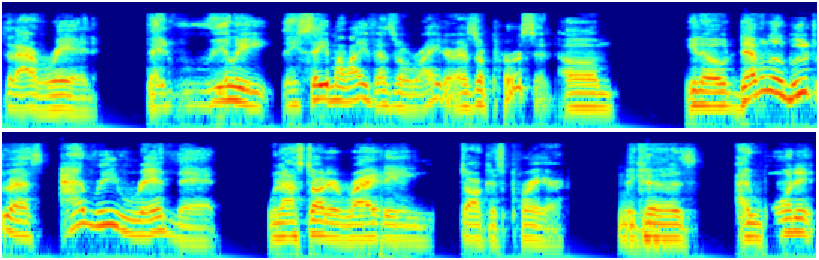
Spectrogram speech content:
that I read that really they saved my life as a writer, as a person. Um, you know, Devil in Blue Dress. I reread that when I started writing Darkest Prayer Mhm. because I wanted,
